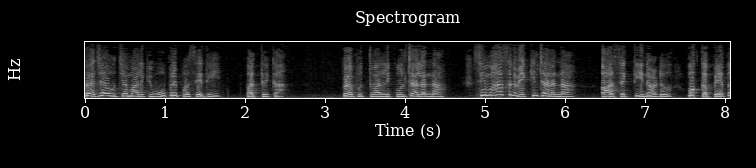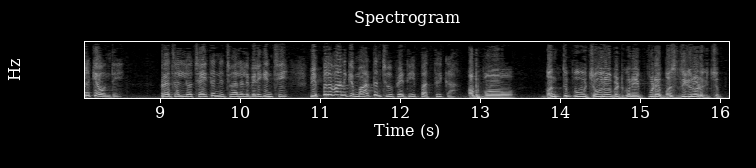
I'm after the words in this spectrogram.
ప్రజా ఉద్యమాలకి ఊపిరిపోసేది పత్రిక. ప్రభుత్వాల్ని కూల్చాలన్నా సింహాసనం ఎక్కించాలన్నా ఆ శక్తి ఈనాడు ఒక్క పేపర్కే ఉంది. ప్రజల్లో చైతన్య జ్వాలలు వెలిగించి విప్లవానికి మార్గం చూపేది పత్రిక. అబ్బో బంతి పువ్వు చెవులో పెట్టుకుని ఇప్పుడే బస్ దిగినోడికి చెప్పు.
